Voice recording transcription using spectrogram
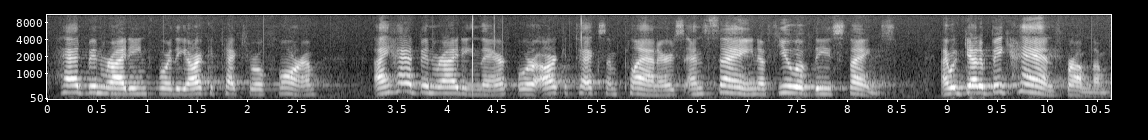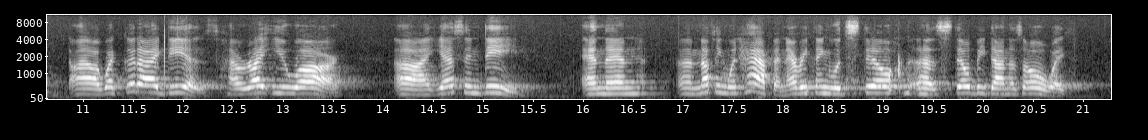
had been writing for the Architectural Forum. I had been writing there for architects and planners and saying a few of these things. I would get a big hand from them. Uh, what good ideas, how right you are. Uh, yes, indeed. And then uh, nothing would happen. Everything would still, uh, still be done as always.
